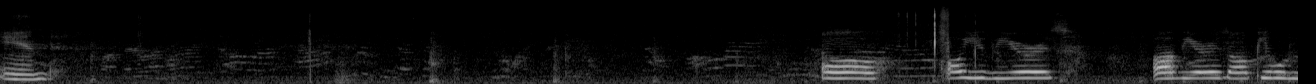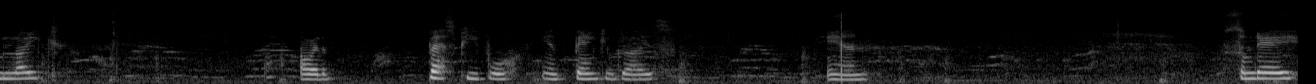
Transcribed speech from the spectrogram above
And all all you viewers, all viewers, all people who like are the best people and thank you guys. And someday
